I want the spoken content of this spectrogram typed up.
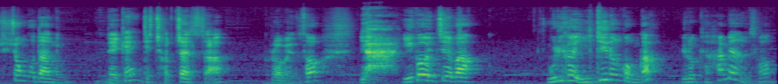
최종 구단에게 이제 젖잘싸. 그러면서, 야, 이거 이제 막, 우리가 이기는 건가? 이렇게 하면서,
